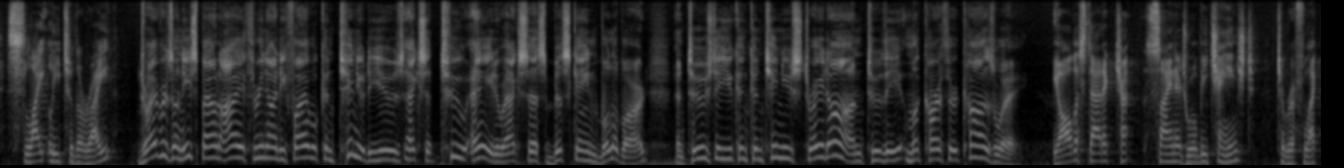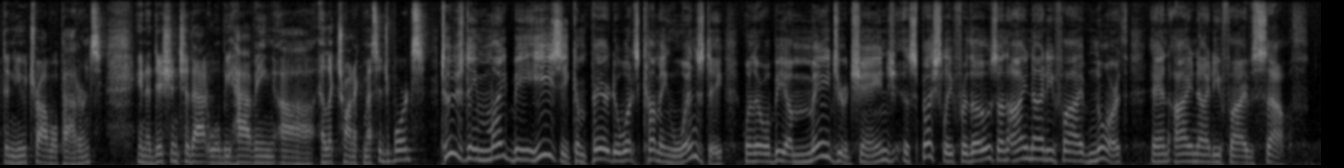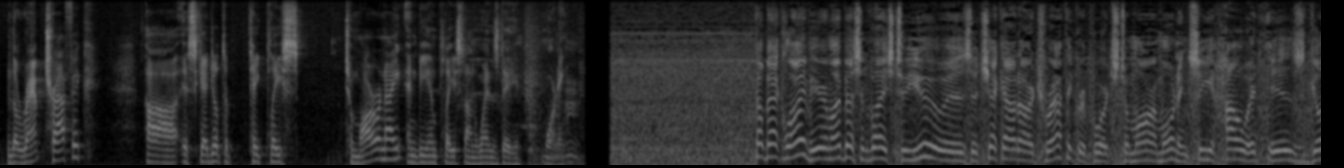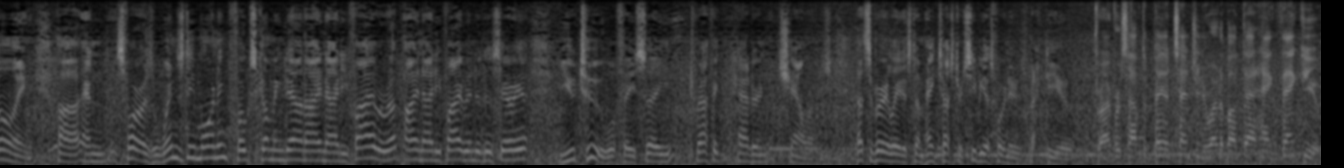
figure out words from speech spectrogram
slightly to the right. Drivers on eastbound I-395 will continue to use exit 2A to access Biscayne Boulevard, and Tuesday you can continue straight on to the MacArthur Causeway. All the static signage will be changed to reflect the new travel patterns. In addition to that, we'll be having uh, electronic message boards. Tuesday might be easy compared to what's coming Wednesday when there will be a major change, especially for those on I-95 North and I-95 South. The ramp traffic uh, is scheduled to take place tomorrow night and be in place on Wednesday morning. Now back live here, my best advice to you is to check out our traffic reports tomorrow morning, see how it is going. Uh, and as far as Wednesday morning, folks coming down I-95 or up I-95 into this area, you too will face a traffic pattern challenge. That's the very latest. I'm Hank Tester, CBS 4 News. Back to you. Drivers have to pay attention. You're right about that, Hank. Thank you.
